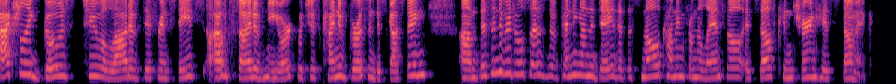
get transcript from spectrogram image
actually goes to a lot of different states outside of New York, which is kind of gross and disgusting. Um, this individual says, depending on the day, that the smell coming from the landfill itself can churn his stomach.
